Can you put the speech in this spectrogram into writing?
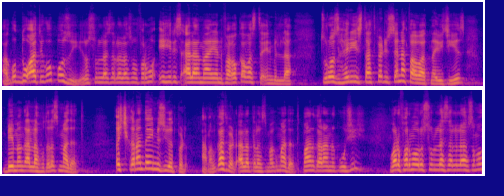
اَکھ گوٚو دُعا تہِ گوٚو پوٚزُے رسول صلی اللہ فرمو اِہرِس علاما فوقا وستہٕ اِن بِلّہ ژٕ روز حریٖص تَتھ پٮ۪ٹھ یُس ژےٚ نفع واتنٲوِ چیٖز بیٚیہِ منٛگہٕ اللہ تعالیٰ ہَس مدد أسۍ چھِ کَران دوٚیمِسٕے یوت پٮ۪ٹھ عمل کَتھ پٮ۪ٹھ اللہ تعالیٰ ہَس منٛگہٕ مدد پانہٕ کَران نہٕ کوٗشِش گۄڈٕ فرمو رسول اللہ صلی سمو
